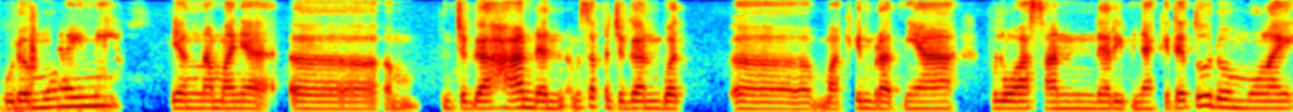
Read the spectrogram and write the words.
udah mulai nih yang namanya uh, pencegahan dan masa pencegahan buat uh, makin beratnya perluasan dari penyakitnya itu udah mulai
